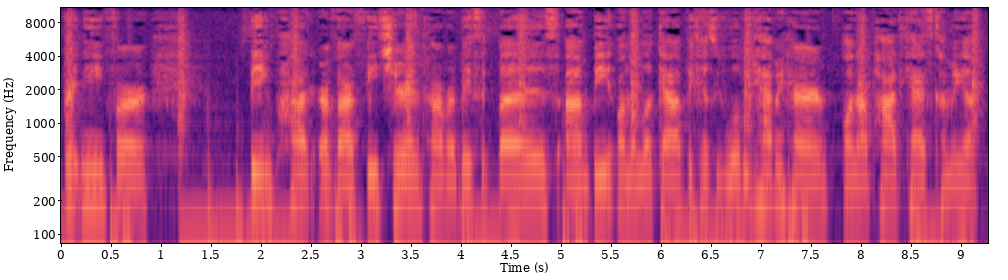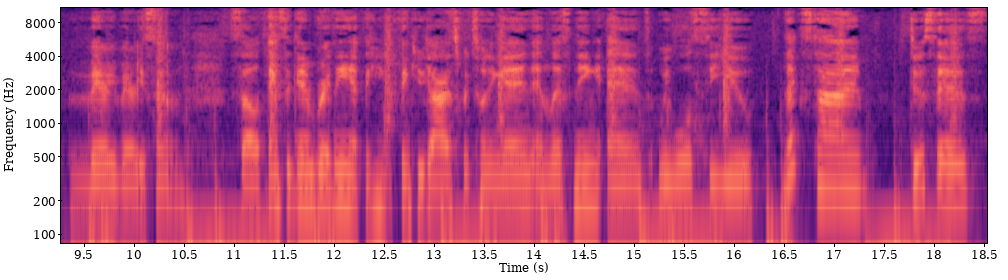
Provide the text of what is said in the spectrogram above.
Brittany, for being part of our feature and part of our basic buzz. Um, be on the lookout because we will be having her on our podcast coming up very, very soon. So thanks again, Brittany, and thank you, thank you guys for tuning in and listening. And we will see you next time. Deuces.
